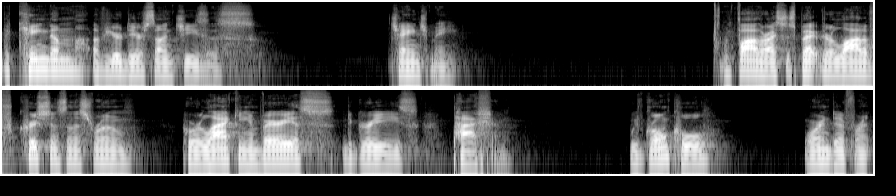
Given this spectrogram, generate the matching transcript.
the kingdom of your dear Son, Jesus. Change me. And Father, I suspect there are a lot of Christians in this room who are lacking in various degrees passion. We've grown cool or indifferent.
